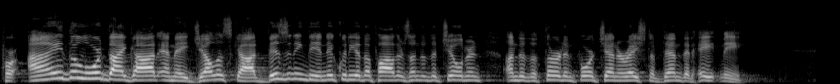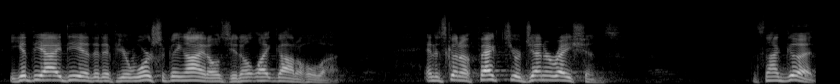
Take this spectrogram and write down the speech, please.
For I, the Lord thy God, am a jealous God, visiting the iniquity of the fathers unto the children, unto the third and fourth generation of them that hate me. You get the idea that if you're worshiping idols, you don't like God a whole lot. And it's going to affect your generations. It's not good.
